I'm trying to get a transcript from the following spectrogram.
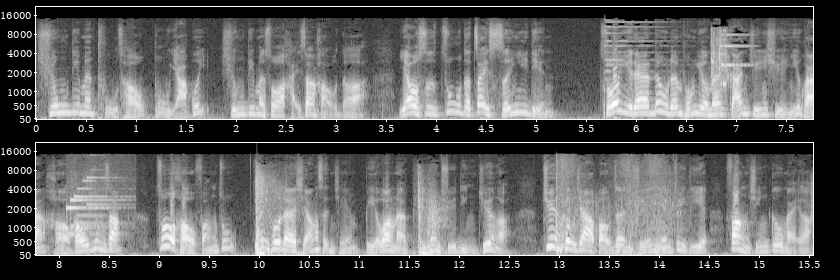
兄弟们吐槽补牙贵，兄弟们说还算好的，要是蛀的再深一点，所以呢，路人朋友们赶紧选一款，好好用上，做好防蛀。最后呢，想省钱，别忘了评论区领券啊，券后价保证全年最低，放心购买啊。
